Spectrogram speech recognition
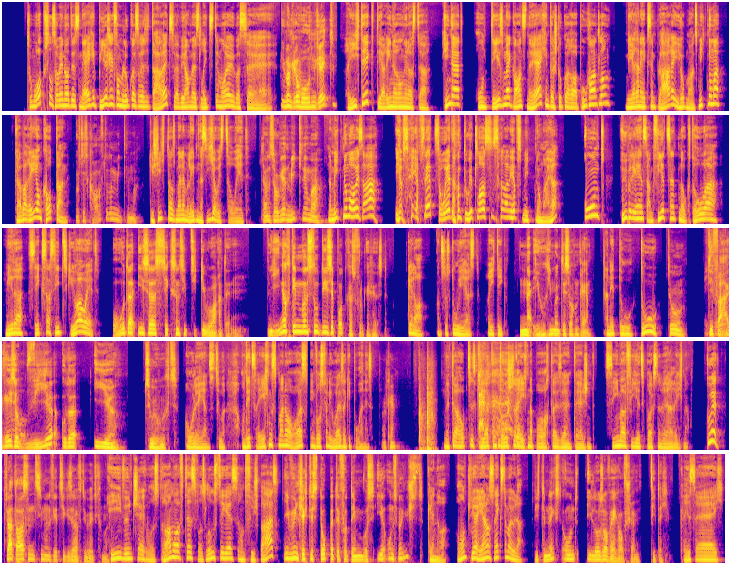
Zum Abschluss habe ich noch das neue Bierchen vom Lukas Resetaritz, weil wir haben ja das letzte Mal über sein Über den Gravoden geredet. Richtig, die Erinnerungen aus der Kindheit. Und diesmal ganz neu in der Stockerauer Buchhandlung. Mehrere Exemplare, ich habe mir eins mitgenommen. Kabarett und Kottan. Hast du das gekauft oder mitgenommen? Geschichten aus meinem Leben. Na sicher habe ich es gezahlt. Dann sag ich nicht mitgenommen. Na, mitgenommen habe ich es auch. Ich habe es nicht gezahlt und dort lassen, sondern ich habe es mitgenommen, ja. Und übrigens am 14. Oktober wieder 76 Jahre alt. Oder ist er 76 geworden? Je nachdem, wann du diese Podcast-Folge hörst. Genau, wenn das du hörst. Richtig. Nein, ich hole immer die Sachen gleich. Na, nicht du. Du. Du, die Frage ist, ob wir oder ihr zuhört. Alle hören's zu. Und jetzt rechenst mir noch aus, in was für ein Jahr er geboren ist. Okay? Nicht, da habt ihr es gehört, den Taschenrechner braucht er, ist ja enttäuschend. 47 brauchst du nicht weiter rechnen. Gut, 2047 ist er auf die Welt gekommen. ich wünsche euch was Traumhaftes, was Lustiges und viel Spaß. Ich wünsche euch das Doppelte von dem, was ihr uns wünscht. Genau. Und wir hören uns nächstes Mal wieder. Bis demnächst und ich los auf euch aufschreiben. Viert euch. Grüß euch.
